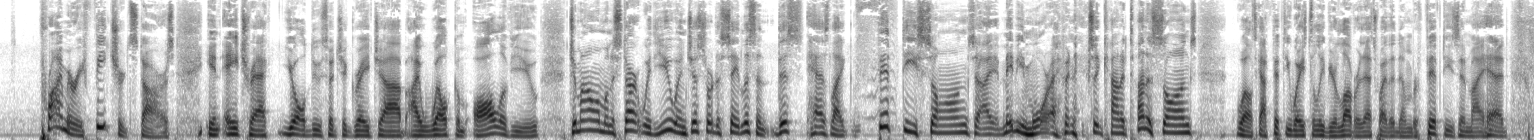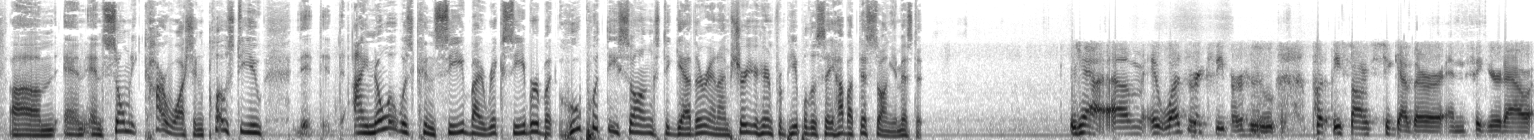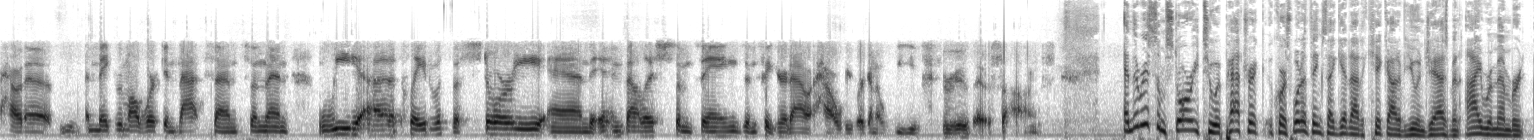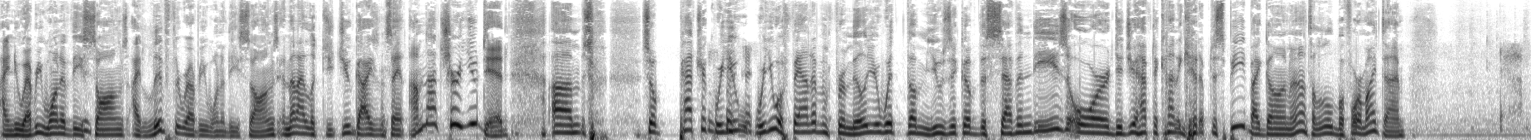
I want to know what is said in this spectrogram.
primary featured stars in Eight Track. You all do such a great job. I welcome all of you. Jamal, I'm going to start with you and just sort of say, listen, this has like 50 songs, maybe more. I haven't actually counted a ton of songs. Well, it's got 50 ways to leave your lover. That's why the number 50 is in my head. Um, and, and so many car washing close to you. I know it was conceived by Rick Seeber, but who put these songs together? And I'm sure you're hearing from people to say, how about this song? You missed it. Yeah, um, it was Rick Seeber who put these songs together and figured out how to make them all work in that sense. And then we uh, played with the story and embellished some things and figured out how we were going to weave through those songs. And there is some story to it. Patrick, of course, one of the things I get out of kick out of you and Jasmine, I remembered, I knew every one of these songs. I lived through every one of these songs. And then I looked at you guys and saying, I'm not sure you did. Um, so, so, Patrick, were you, were you a fan of and familiar with the music of the 70s or did you have to kind of get up to speed by going, oh, it's a little before my time?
